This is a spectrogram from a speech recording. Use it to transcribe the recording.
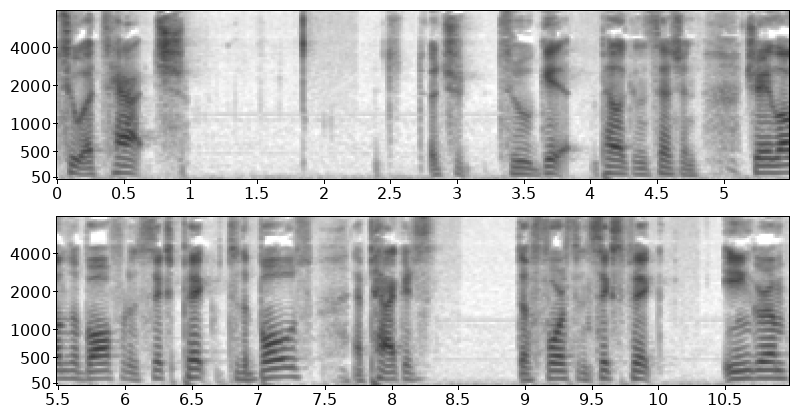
to attach Uh, to, to get Pelicans' attention. Trade Lonzo Ball for the sixth pick to the Bulls and package the fourth and sixth pick Ingram,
